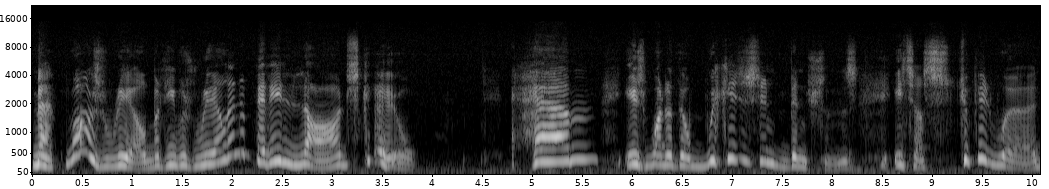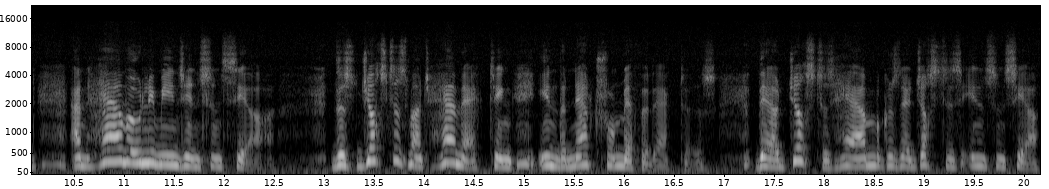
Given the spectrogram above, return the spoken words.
Mac was real, but he was real in a very large scale. Ham is one of the wickedest inventions. It's a stupid word, and ham only means insincere. There's just as much ham acting in the natural method actors. They're just as ham because they're just as insincere.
